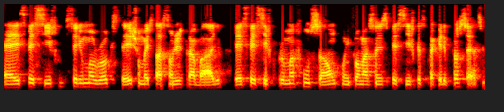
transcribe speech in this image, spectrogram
é, específico, que seria uma workstation, uma estação de trabalho, que é específico para uma função, com informações específicas para aquele processo.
